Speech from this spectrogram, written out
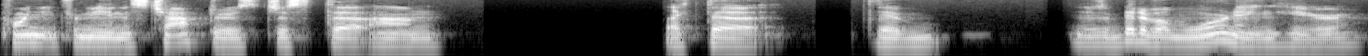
poignant for me in this chapter is just the um like the the there's a bit of a warning here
